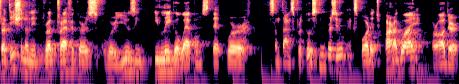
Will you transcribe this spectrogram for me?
Traditionally, drug traffickers were using illegal weapons that were sometimes produced in Brazil, exported to Paraguay or other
